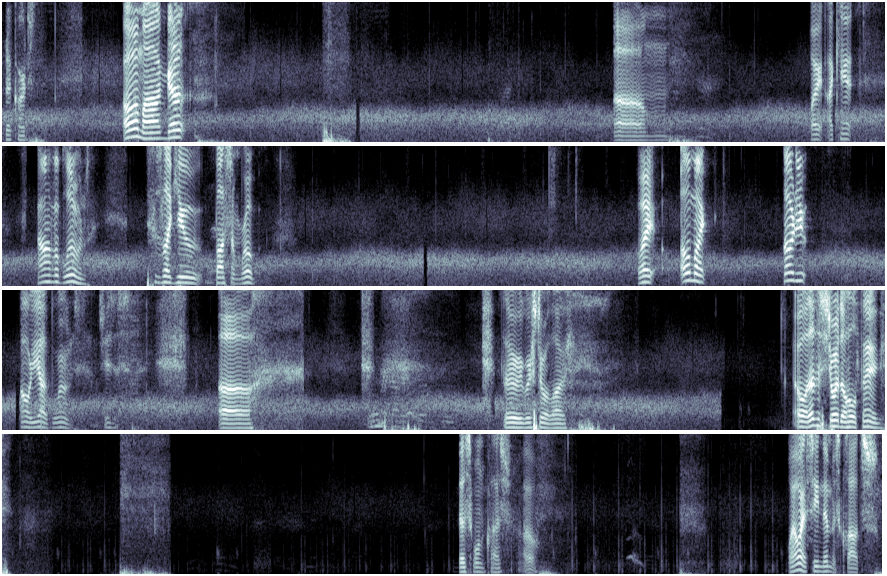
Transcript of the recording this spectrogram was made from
credit card. Oh my god! Um. Wait, I can't. I don't have a balloon. It's like you bought some rope. Wait, oh my. How do you. Oh, you got a balloon. Jesus. Uh. Dude, we're still alive. Oh, that destroyed the whole thing. This one class. Oh. Why do I see Nimbus clouds?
